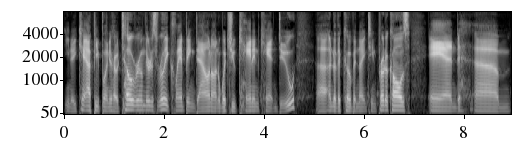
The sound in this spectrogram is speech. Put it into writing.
you know, you can't have people in your hotel room. They're just really clamping down on what you can and can't do uh, under the COVID 19 protocols. And um,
